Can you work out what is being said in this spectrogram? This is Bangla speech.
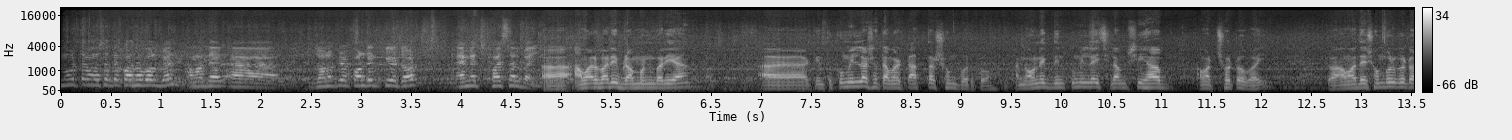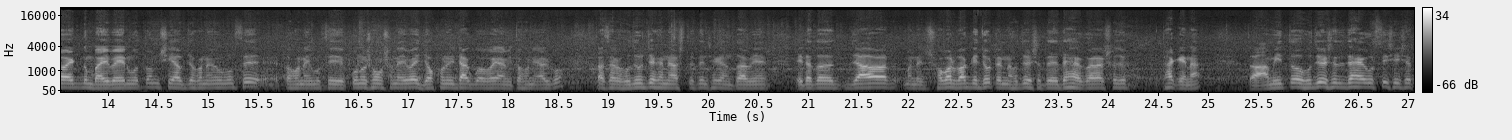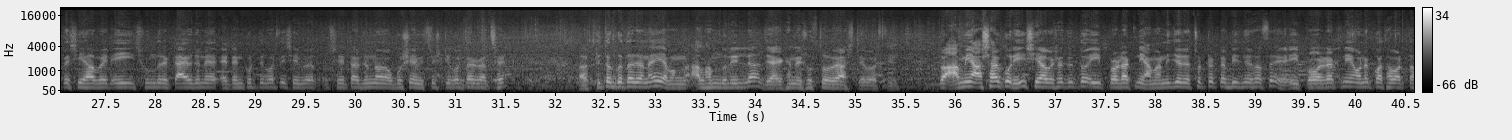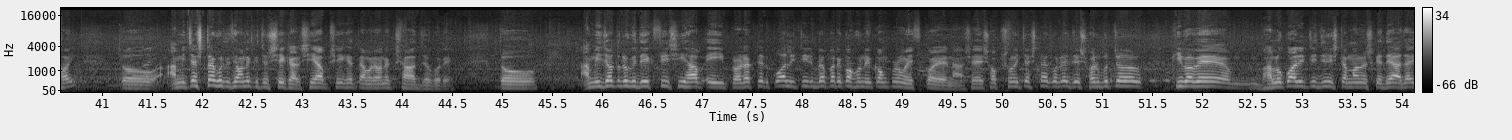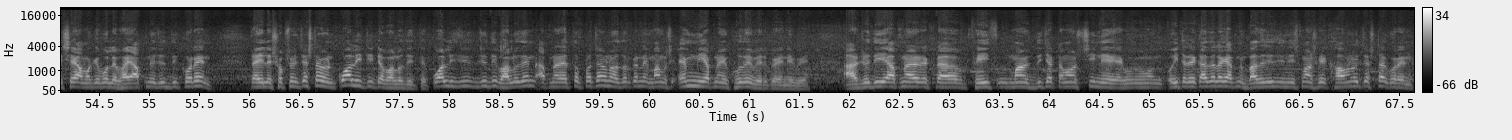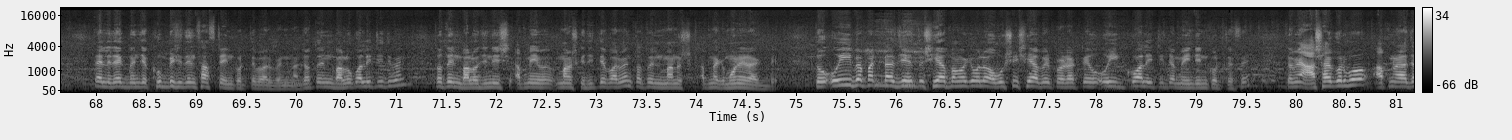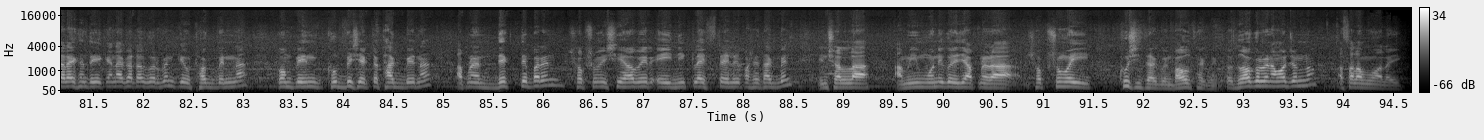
আমাদের সাথে কথা বলবেন আমাদের জনপ্রিয় আমার বাড়ি ব্রাহ্মণবাড়িয়া কিন্তু কুমিল্লার সাথে আমার একটা আত্মার সম্পর্ক। আমি অনেক দিন কুমিল্লায় ছিলাম, শিহাব আমার ছোট ভাই। তো আমাদের সম্পর্কটা একদম ভাই ভাইয়ের মতন। শিহাব যখন আমি বলছে, তখন আমি বলছি, কোনো সমস্যা নেই ভাই, যখনই ডাকবো ভাই, আমি তখনই আসব। তাছাড়া হুজুর যেখানে আসতেছেন সেখানে তো আমি, এটা তো যাওয়ার মানে সবার ভাগ্যে জোটে না, হুজুরের সাথে দেখা করার সুযোগ থাকে না। তো আমি তো হুজুরের সাথে দেখা করছি, সেই সাথে শিহাবের এই সুন্দর একটা আয়োজনে অ্যাটেন্ড করতে পারছি, সেই সেটার জন্য অবশ্যই আমি সৃষ্টিকর্তার কাছে কৃতজ্ঞতা জানাই এবং আলহামদুলিল্লাহ যে এখানে সুস্থভাবে আসতে পারছি। তো আমি আশা করি শিহাবের সাথে তো এই প্রোডাক্ট নিয়ে, আমার নিজের ছোট্ট একটা বিজনেস আছে, এই প্রোডাক্ট নিয়ে অনেক কথাবার্তা হয়। তো আমি চেষ্টা করতেছি অনেক কিছু শেখার, শিহাব সেই ক্ষেত্রে আমার অনেক সাহায্য করে। তো আমি যতটুকু দেখছি, শিহাব এই প্রোডাক্টের কোয়ালিটির ব্যাপারে কখনোই কম্প্রোমাইজ করে না। সে সবসময় চেষ্টা করে যে সর্বোচ্চ কীভাবে ভালো কোয়ালিটির জিনিসটা মানুষকে দেওয়া যায়, সে আমাকে বলে, ভাই, আপনি যদি করেন, তাইলে সবসময় চেষ্টা করেন কোয়ালিটিটা ভালো দিতে। কোয়ালিটি যদি ভালো দেন, আপনার এত প্রচারণা দরকার নেই, মানুষ এমনি আপনাকে খুঁজে বের করে নেবে। আর যদি আপনার একটা ফেস মানুষ, দুই চারটা মানুষ চিনে, এবং ওইটার কাজে লাগে আপনি বাজারে জিনিস মানুষকে খাওয়ানোর চেষ্টা করেন তাহলে দেখবেন যে খুব বেশি দিন সাস্টেইন করতে পারবেন না। যতদিন ভালো কোয়ালিটি দিবেন, ততদিন ভালো জিনিস আপনি মানুষকে দিতে পারবেন, ততদিন মানুষ আপনাকে মনে রাখবে। তো ওই ব্যাপারটা যেহেতু শিহাব আমাকে বলে, অবশ্যই শিহাবের প্রোডাক্টে ওই কোয়ালিটিটা মেনটেন করতেছে। তো আমি আশা করব আপনারা যারা এখান থেকে কেনাকাটা করবেন, কেউ ঠকবেন না কমপ্লেন খুব বেশি একটা থাকবে না। আপনারা দেখতে পারেন, সবসময় শিহাবের এই নিক লাইফস্টাইলের পাশে থাকবেন। ইনশাল্লাহ আমি মনে করি যে আপনারা সবসময়ই খুশি থাকবেন, ভালো থাকবেন। তো দোয়া করবেন আমার জন্য। আসসালামু আলাইকুম।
